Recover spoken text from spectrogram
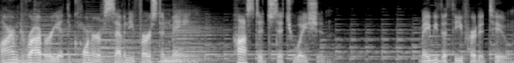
Armed robbery at the corner of 71st and Main. Hostage situation. Maybe the thief heard it too.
